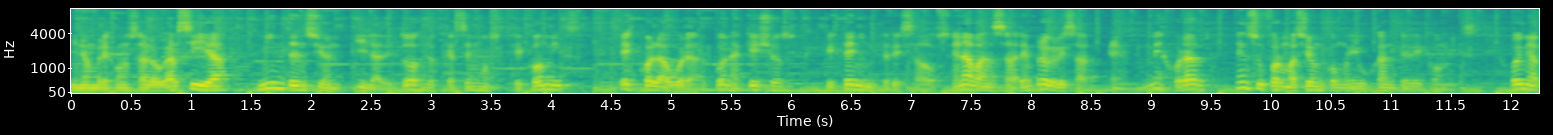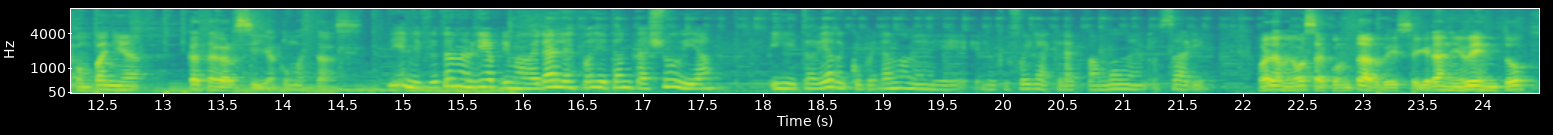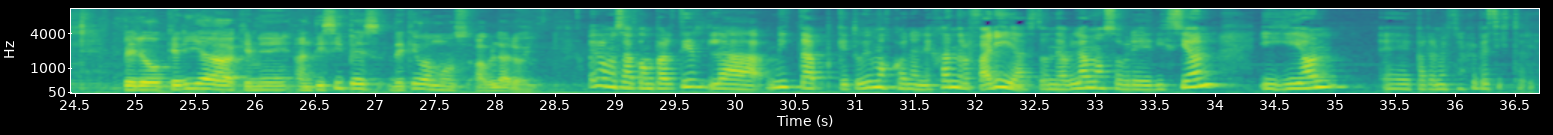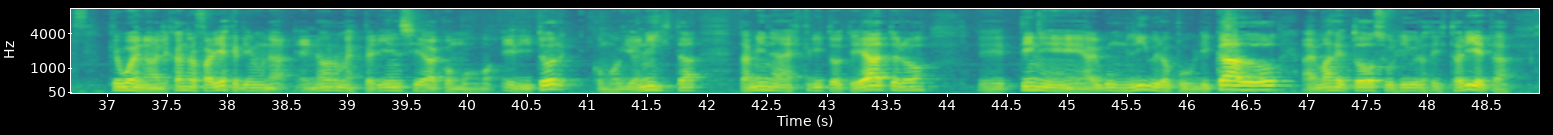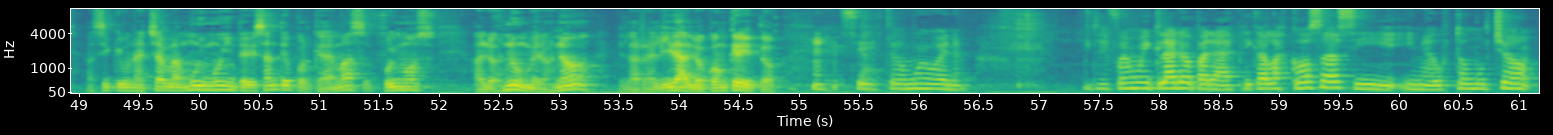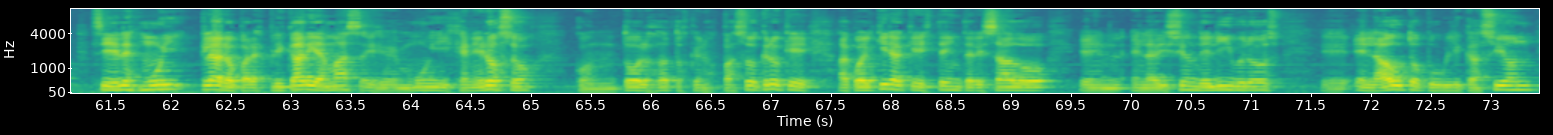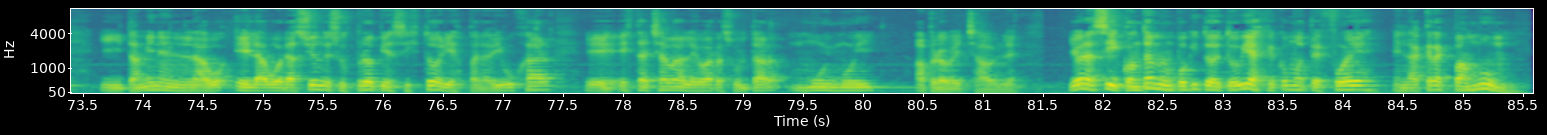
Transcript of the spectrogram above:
Mi nombre es Gonzalo García, mi intención y la de todos los que hacemos G-Comics es colaborar con aquellos que estén interesados en avanzar, en progresar, en mejorar en su formación como dibujante de cómics. Hoy me acompaña Cata García, ¿cómo estás? Bien, disfrutando el día primaveral después de tanta lluvia y todavía recuperándome de lo que fue la Crack Pamuma en Rosario. Ahora me vas a contar de ese gran evento, pero quería que me anticipes de qué vamos a hablar hoy. Hoy vamos a compartir la meetup que tuvimos con Alejandro Farías, donde hablamos sobre edición y guion eh, para nuestras propias historias. Qué bueno, Alejandro Farías que tiene una enorme experiencia como editor, como guionista, también ha escrito teatro, eh, tiene algún libro publicado, además de todos sus libros de historieta. Así que una charla muy muy interesante porque además fuimos a los números, ¿no? La realidad, lo concreto. sí, estuvo muy bueno fue muy claro para explicar las cosas y, me gustó mucho. Sí, él es muy claro para explicar y además muy generoso con todos los datos que nos pasó. Creo que a cualquiera que esté interesado en, la edición de libros, eh, en la autopublicación y también en la elaboración de sus propias historias para dibujar, eh, esta charla le va a resultar muy, muy aprovechable. Y ahora sí, contame un poquito de tu viaje, cómo te fue en la Crack Pam Boom.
